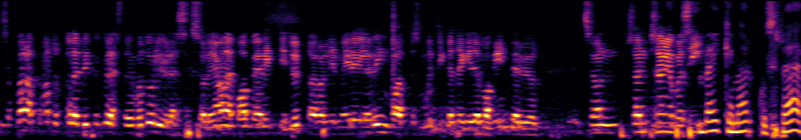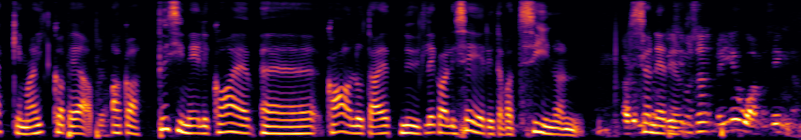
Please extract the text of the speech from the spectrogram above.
see paratamatult tuleb ikkagi üles, ta juba tuli üles, eks ole, Jane Paberiti tütar oli meil eile Ringvaates, Mutika tegi temaga intervjuud see on, see on, see on juba siin. väike märkus, rääkima ikka peab, aga tõsimeeli kaev äh,, kaaluda, et nüüd legaliseerida, vot siin on. aga minu küsimus on, me jõuame sinna,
